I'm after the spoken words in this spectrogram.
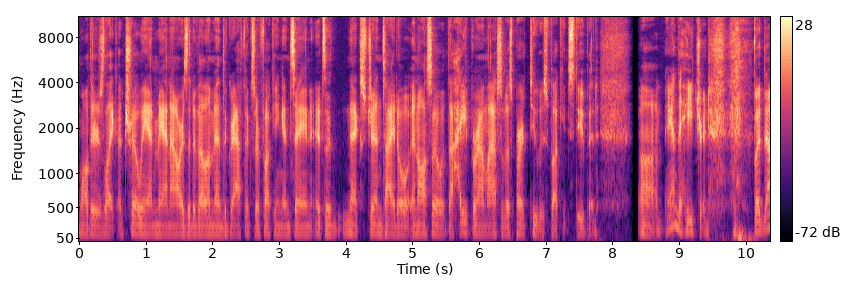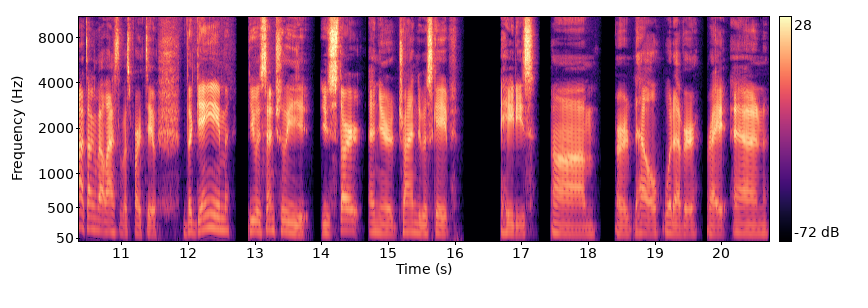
well, there's like a trillion man hours of development. The graphics are fucking insane. It's a next gen title. And also the hype around Last of Us Part 2 is fucking stupid. Um, and the hatred. but not talking about Last of Us Part 2. The game, you essentially you start and you're trying to escape Hades, um, or hell, whatever, right? And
